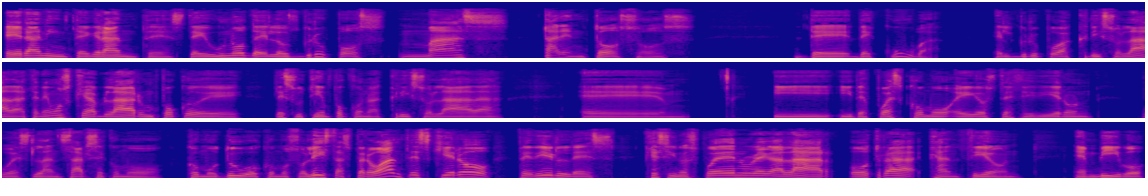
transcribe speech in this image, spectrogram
eran integrantes de uno de los grupos más talentosos de, de Cuba, el grupo Acrisolada. Tenemos que hablar un poco de, de su tiempo con Acrisolada eh, y, y después cómo ellos decidieron pues lanzarse como, como dúo, como solistas. Pero antes quiero pedirles que si nos pueden regalar otra canción en vivo.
